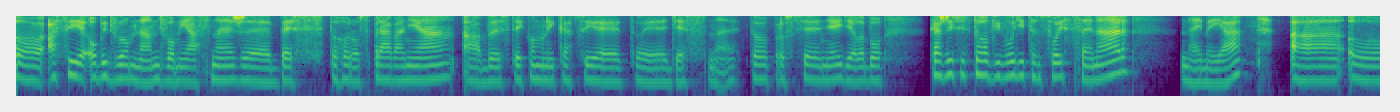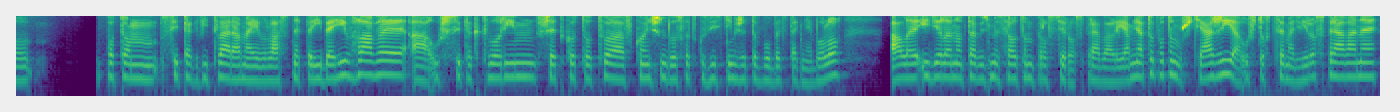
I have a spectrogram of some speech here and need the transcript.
uh, asi je obidvom nám dvom jasné, že bez toho rozprávania a bez tej komunikácie to je desné. To proste nejde, lebo každý si z toho vyvodí ten svoj scenár, najmä ja, a uh, potom si tak vytváram aj vlastné príbehy v hlave a už si tak tvorím všetko toto a v konečnom dôsledku zistím, že to vôbec tak nebolo ale ide len o to, aby sme sa o tom proste rozprávali. A mňa to potom už ťaží a už to chce mať vyrozprávané.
